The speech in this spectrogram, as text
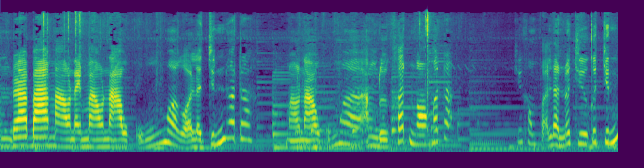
thành ra ba màu này màu nào cũng ờ, gọi là chín hết á. Màu nào cũng ờ, ăn được hết, ngon hết á. Chứ không phải là nó chưa có chín.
